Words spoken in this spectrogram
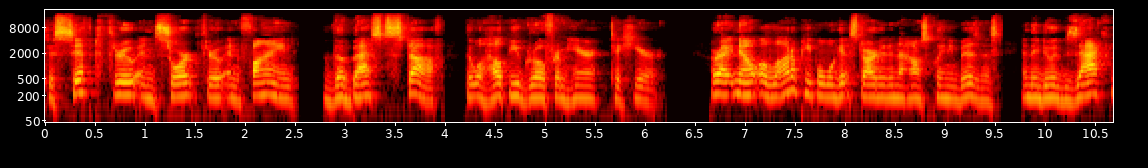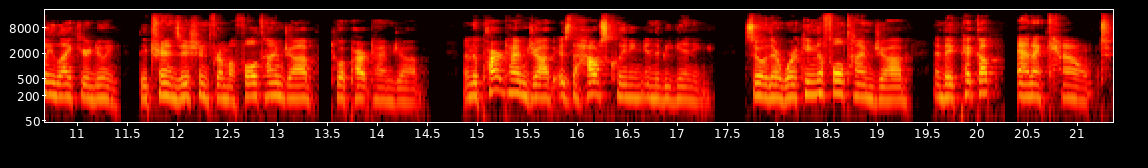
to sift through and sort through and find the best stuff that will help you grow from here to here? All right, now a lot of people will get started in the house cleaning business and they do exactly like you're doing. They transition from a full time job to a part time job. And the part time job is the house cleaning in the beginning. So they're working the full time job and they pick up an account.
